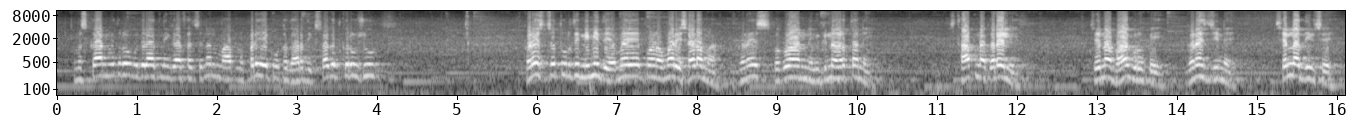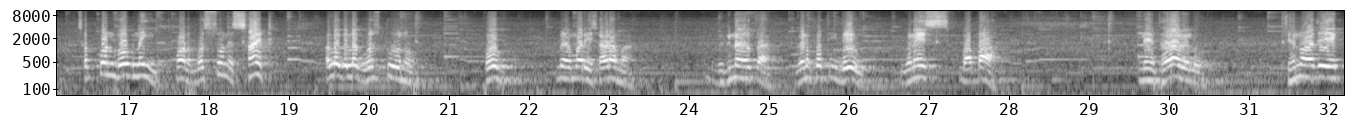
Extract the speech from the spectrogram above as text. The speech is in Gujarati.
નમસ્કાર મિત્રો, ગુજરાતની ગાથા ચેનલમાં આપનું ફરી એક વખત હાર્દિક સ્વાગત કરું છું. ગણેશ ચતુર્થી નિમિત્તે અમે પણ અમારી શાળામાં ગણેશ ભગવાનની વિઘ્નહર્તાની સ્થાપના કરેલી, જેના ભાગરૂપે ગણેશજીને છેલ્લા દિવસે છપ્પન ભોગ નહીં, પણ બસો ને સાઠ અલગ અલગ વસ્તુઓનો ભોગ અમે અમારી શાળામાં વિઘ્નહર્તા ગણપતિ દેવ, ગણેશ બાપા ને ધરાવેલો. જેનો આજે એક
